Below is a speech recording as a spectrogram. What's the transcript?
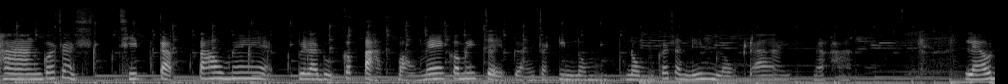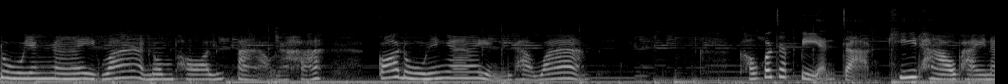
คางก็จะชิดกับเต้าแม่ เวลาดูดก็ปากป่องแม่ก็ไม่เจ็บหลังจากกินนมนมก็จะนิ่มลงได้นะคะ แล้วดูยังไงว่านมพอหรือเปล่านะคะ ก็ดูง่ายๆอย่างนี้ค่ะว่า เขาก็จะเปลี่ยนจากขี้เท้าภายใน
